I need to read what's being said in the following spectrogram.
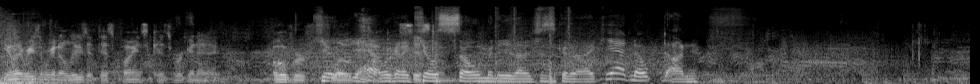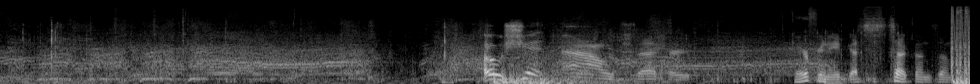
The only reason we're gonna lose at this point is because we're gonna overflow the yeah, we're gonna kill so many that it's just gonna like, yeah, nope, done. Oh shit! Ouch! That hurt. Careful. Grenade got stuck on something.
